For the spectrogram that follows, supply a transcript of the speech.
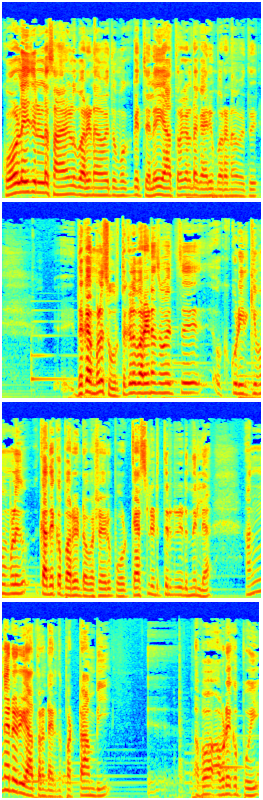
കോളേജിലുള്ള സാധനങ്ങൾ പറയുന്ന സമയത്ത് നമുക്കൊക്കെ ചില യാത്രകളുടെ കാര്യം പറയണ സമയത്ത് ഇതൊക്കെ നമ്മൾ സുഹൃത്തുക്കൾ പറയുന്ന സമയത്ത് ഒക്കെ കൂടി ഇരിക്കുമ്പോൾ നമ്മൾ കഥയൊക്കെ പറയും കേട്ടോ. പക്ഷേ ഒരു പോഡ്കാസ്റ്റിൽ എടുത്തിട്ട് ഇടുന്നില്ല. അങ്ങനെ ഒരു യാത്ര ഉണ്ടായിരുന്നു. പട്ടാമ്പി അപ്പോൾ അവിടെയൊക്കെ പോയി.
